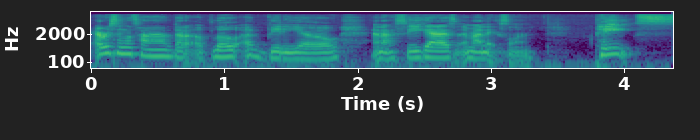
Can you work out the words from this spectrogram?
every single time that I upload a video. And I'll see you guys in my next one. Peace.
